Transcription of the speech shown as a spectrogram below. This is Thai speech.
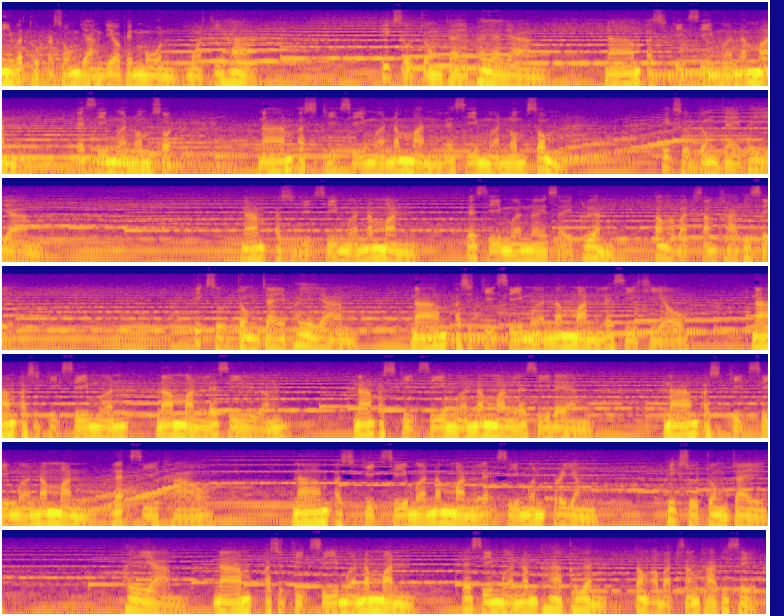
มีวัตถุประสงค์อย่างเดียวเป็นมูลหมวดที่ 5 ภิกษุจงใจพยายาม น้ำอสุจิสีเหมือนน้ำมัน และสีเหมือนนมสด น้ำอสุจิสีเหมือนน้ำมัน และสีเหมือนนมส้ม ภิกษุจงใจพยายาม น้ำอสุจิสีเหมือนน้ำมัน และสีเหมือนเนยใสเคลื่อน ต้องอบัตสังฆาทิเศษภิกษุจงใจพยายาม น้ำอสุจิสีเหมือนน้ำมันและสีเขียว น้ำอสุจิสีเหมือนน้ำมันและสีเหลือง น้ำอสุจิสีเหมือนน้ำมันและสีแดง น้ำอสุจิสีเหมือนน้ำมันและสีขาว น้ำอสุจิสีเหมือนน้ำมันและสีเหมือนเปรียง ภิกษุจงใจ พยายาม น้ำอสุจิสีเหมือนน้ำมัน และสีเหมือนน้ำท่าเคลื่อน ต้องอบัตสังฆาทิเศษ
